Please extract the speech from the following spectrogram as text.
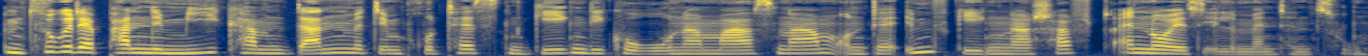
Im Zuge der Pandemie kam dann mit den Protesten gegen die Corona-Maßnahmen und der Impfgegnerschaft ein neues Element hinzu.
